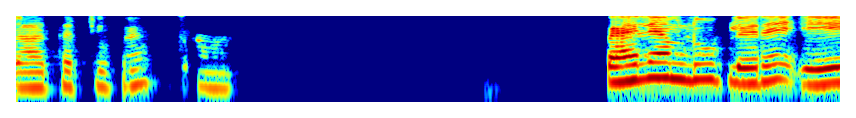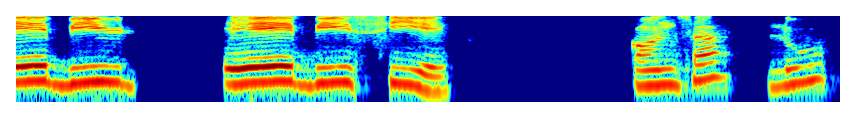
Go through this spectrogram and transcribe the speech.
ज़्यादातर चुप है मतलब। पहले हम लूप ले रहे हैं ए बी ए बी सी ए कौन सा? Loop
